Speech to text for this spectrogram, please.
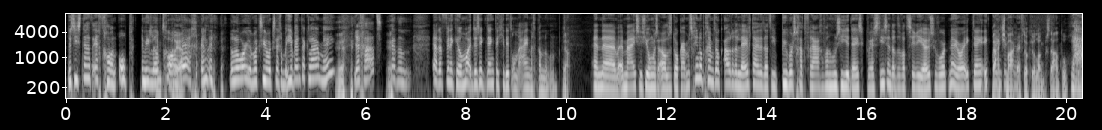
Dus die staat echt gewoon op. En die loopt En- gewoon oh ja? weg. En eh, dan hoor je Maxime ook zeggen... Je bent er klaar mee? Ja. Jij gaat? Ja. En dan, ja, dat vind ik heel mooi. Dus ik denk dat je dit oneindig kan doen. Ja. En eh, meisjes, jongens, alles door elkaar. Misschien op een gegeven moment ook oudere leeftijden... dat hij pubers gaat vragen van... hoe zie je deze kwesties? En dat het wat serieuzer wordt. Nee hoor, ik denk... Ik denk dat Praatjesmaker je- heeft ook heel lang bestaan, toch? Ja,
